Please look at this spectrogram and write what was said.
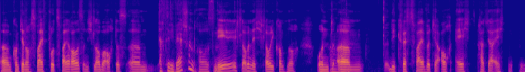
ähm, kommt ja noch das Vive Pro 2 raus und ich glaube auch, dass, ähm Dachte, die wäre schon draußen. Ne, ich glaube nicht. Ich glaube, die kommt noch. Und, Ah, ähm, die Quest 2 wird ja auch echt hat ja echt 'n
